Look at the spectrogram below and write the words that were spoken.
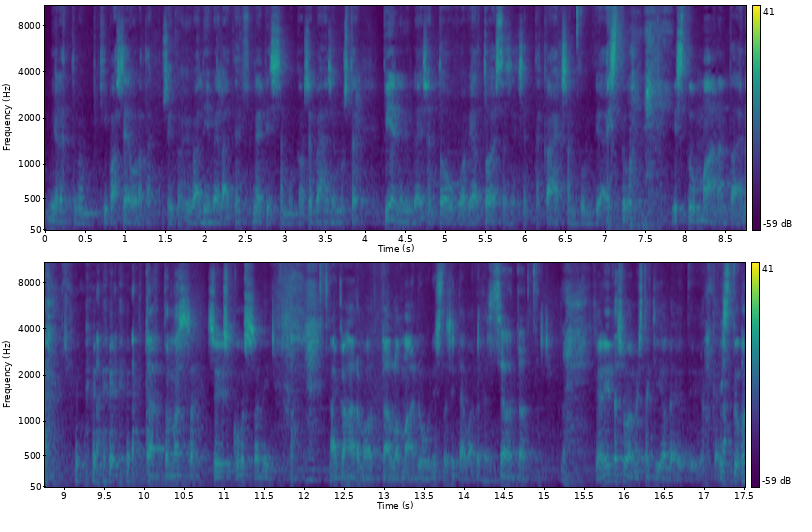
mielettömän kiva seurata, kun siitä on hyvä livellä netissä, mutta on se vähän semmoista pienen yleisön touhua vielä toistaiseksi, että kahdeksan tuntia istuu, istuu maanantaina katsomassa syyskuussa, niin aika harva ottaa lomaa duunista sitä varten. Se on totta. Ja niitä Suomestakin jo löytyy, jotka istuu,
